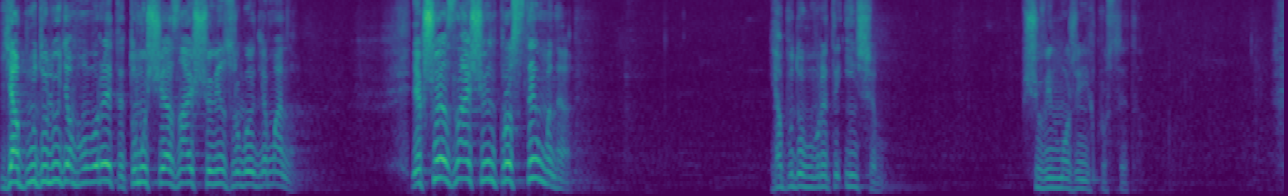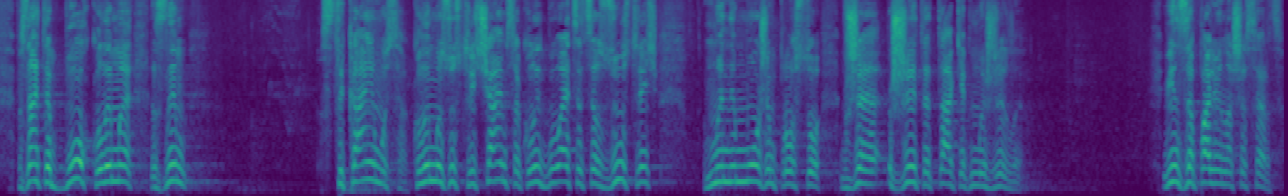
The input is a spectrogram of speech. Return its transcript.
я буду людям говорити, тому що я знаю, що Він зробив для мене. Якщо я знаю, що Він простив мене, я буду говорити іншим, що Він може їх простити. Ви знаєте, Бог, коли ми з ним стикаємося, коли ми зустрічаємося, коли відбувається ця зустріч, ми не можемо просто вже жити так, як ми жили. Він запалює наше серце.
